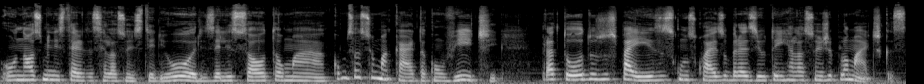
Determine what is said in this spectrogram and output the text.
O nosso Ministério das Relações Exteriores, ele solta uma, como se fosse uma carta convite para todos os países com os quais o Brasil tem relações diplomáticas.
